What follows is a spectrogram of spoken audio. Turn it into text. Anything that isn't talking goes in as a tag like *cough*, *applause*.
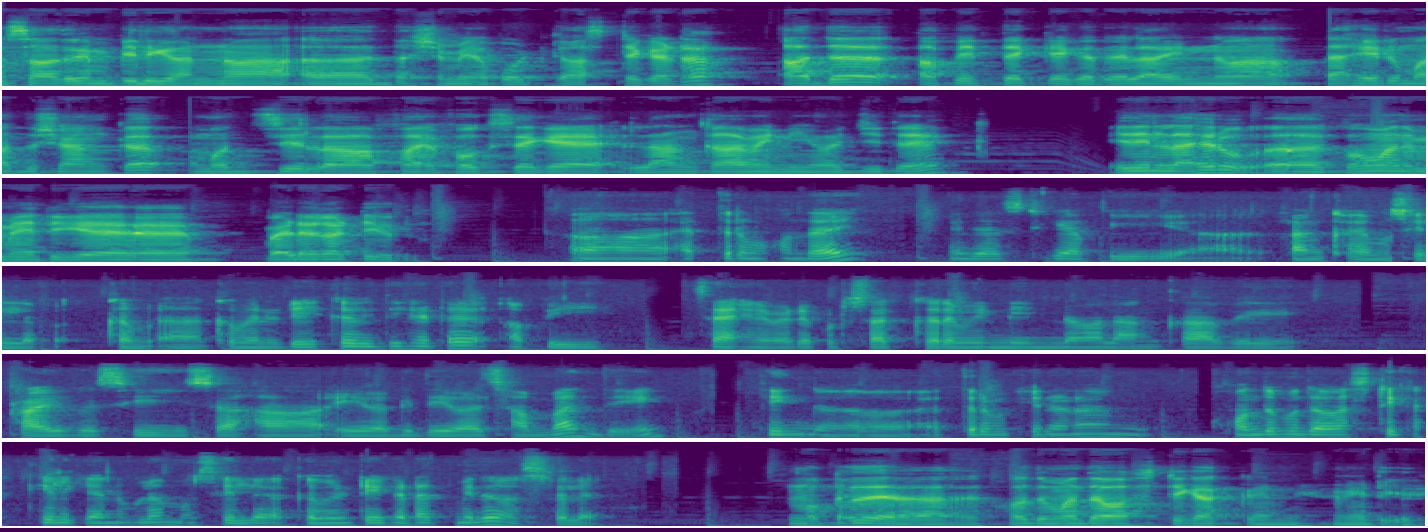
හැමෝම සාදරෙන් පිළිගන්නවා දශමය පොඩ්කාස්ට් එකට. අද අපිත් එක් එකතු වෙලා ඉන්නවා ලහිරු මදුශංක මොද්සිල්ලා ෆයිෆොක්ස් එක ලංකාවේ නියෝජිතයෙක්. ඉතින් ලහිරු කොහොමද මේ ටික වැඩකටයුතු ඇත්තරම හොඳයි. නිදස්ටික අපි ලංකාය මුසිල්ල කමනිට එක විදිහට අපි සෑහෙන වැඩකොටසක් කරමින් ඉන්නවා. ලංකාවේ ප්‍රයිවසි සහ ඒ වගේ දේවල් සම්බන්ධයෙන්. තිං ඇතරම කිරනම් හොඳම දවස්ටික් කියල ගැනුල මුසිල්ල කමිට එකටත් මිද වස්සල මොකද හොඳම දවස් ටිකක් වෙන්න මේටිය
